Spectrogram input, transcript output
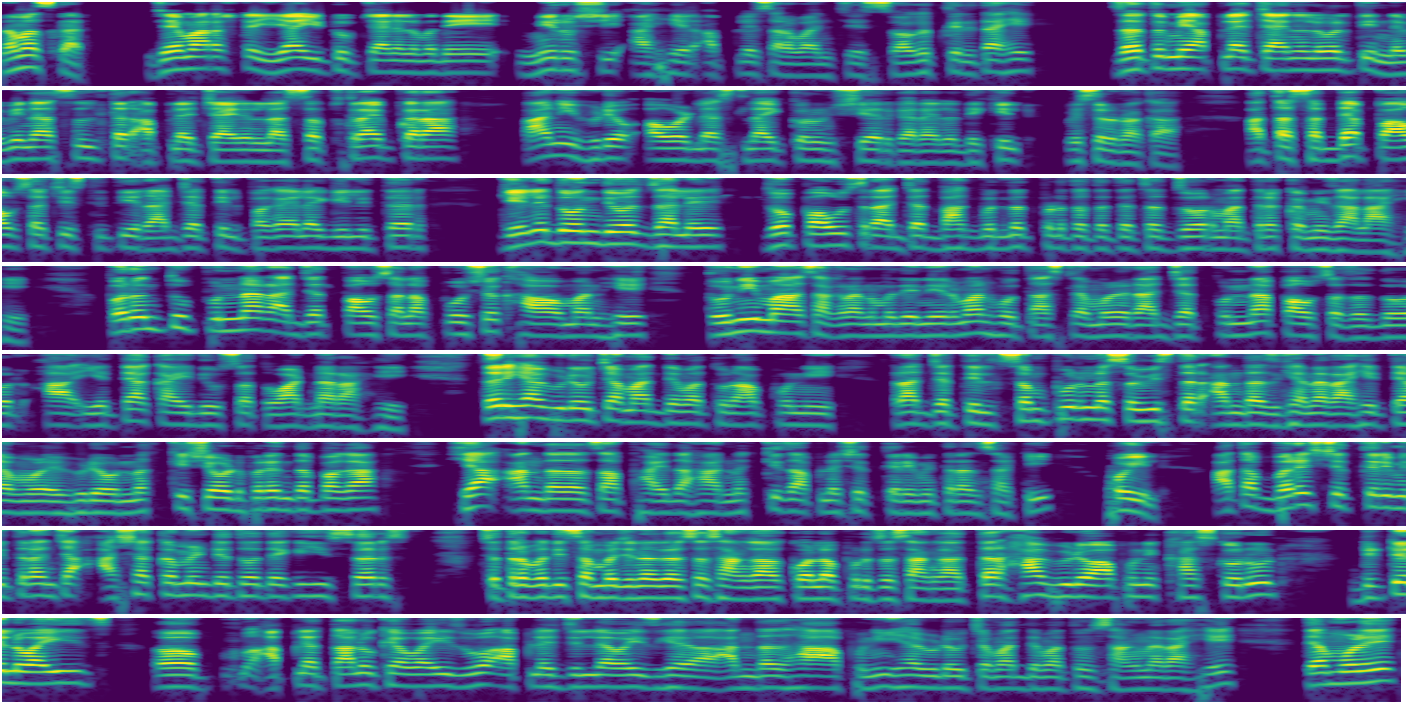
नमस्कार. जय महाराष्ट्र. या यूट्यूब चॅनलमध्ये मी ऋषी आहेर आपले सर्वांचे स्वागत करीत आहे. जर तुम्ही आपल्या चॅनलवरती नवीन असाल तर आपल्या चॅनलला सबस्क्राईब करा आणि व्हिडिओ आवडल्यास लाईक करून शेअर करायला देखील विसरू नका. आता सध्या पावसाची स्थिती राज्यातील बघायला गेली तर गेले दोन दिवस झाले जो पाऊस राज्यात भाग बदलत पडत होता त्याचा जोर मात्र कमी झाला आहे. परंतु पुन्हा राज्यात पावसाला पोषक हवामान हे दोन्ही महासागरांमध्ये निर्माण होत असल्यामुळे राज्यात पुन्हा पावसाचा जोर हा येत्या काही दिवसात वाढणार आहे. तर ह्या व्हिडिओच्या माध्यमातून आपण राज्यातील संपूर्ण सविस्तर अंदाज घेणार आहे. त्यामुळे व्हिडिओ नक्की शेवटपर्यंत बघा. ह्या अंदाजाचा फायदा हा नक्कीच आपल्या शेतकरी मित्रांसाठी होईल. आता बरेच शेतकरी मित्रांच्या अशा कमेंट येत होत्या की सर छत्रपती संभाजीनगरचं सांगा कोल्हापूरचं सांगा. तर हा व्हिडिओ आपण खास करून डिटेल वाईज आपल्या तालुक्या वाईज व आपल्या जिल्ह्या वाईज घ्या अंदाज हा आपण ह्या व्हिडिओच्या माध्यमातून सांगणार आहे. त्यामुळे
